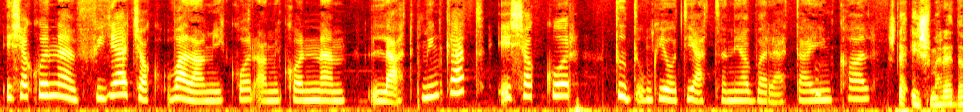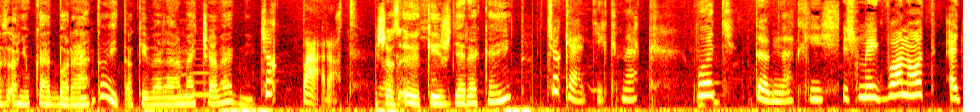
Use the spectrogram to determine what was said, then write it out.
És akkor nem figyel, csak valamikor, amikor nem lát minket, és akkor tudunk jót játszani a barátainkkal. És te ismered az anyukád barátait, akivel elmegy csevegni? Csak párat. És az ő kisgyerekeit? Csak egyiknek. Vagy többnek is. És még van ott egy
